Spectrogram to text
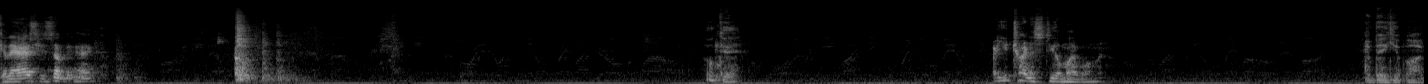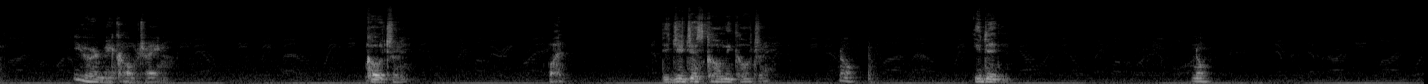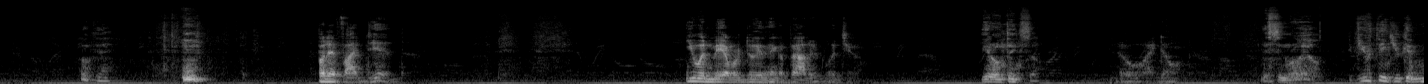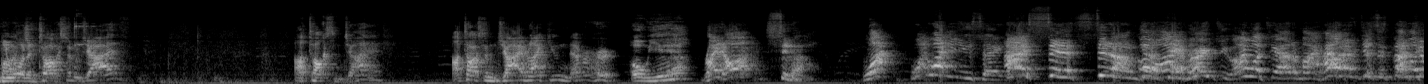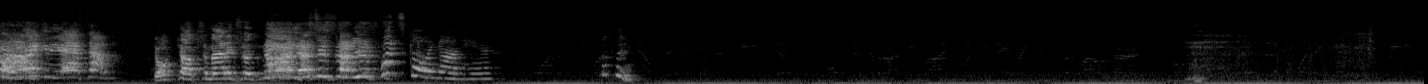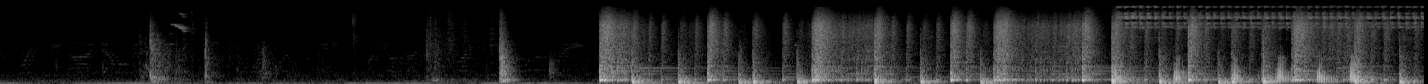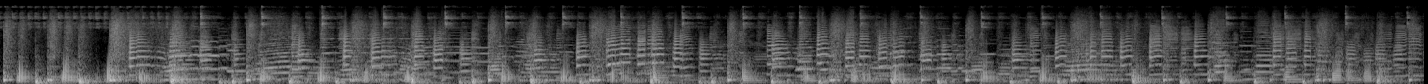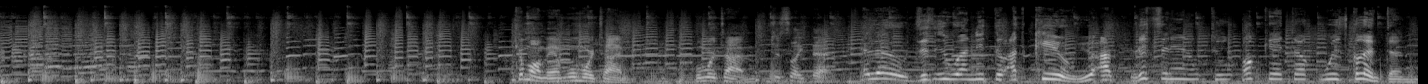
Can I ask you something, Hank? Okay. Are you trying to steal my woman? I beg your pardon. You heard me, Coltrane. Coltrane? What? Did you just call me Coltrane? No. You didn't. No. Okay. But if I did, you wouldn't be able to do anything about it, would you? You don't think so? No, I don't. Listen, Royal. If you think you can You want to talk some jive? I'll talk some jive. I'll talk some jive like you never heard. Oh, yeah? Right on! Sit down. What? What, what did you say? I said sit down, Oh, I heard you. I want you out of my house. This is not your house. raggedy ass out. Don't talk semantics with me. No, this is not your... What's going on here? Nothing. Come on, man. One more time. One more time. Just like that. Hello, this is Juanito at Q. You are listening to OK Talk with Clinton.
